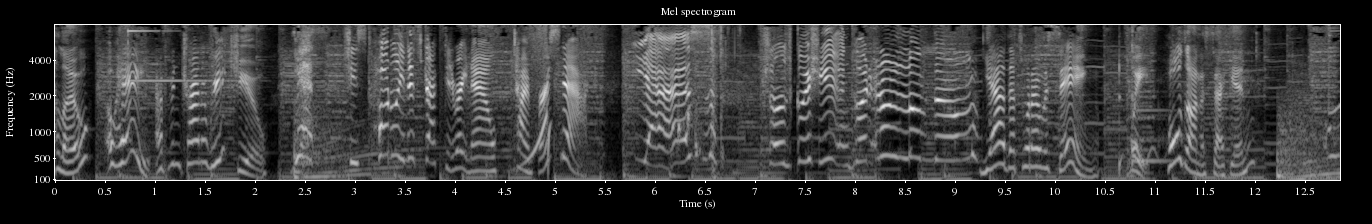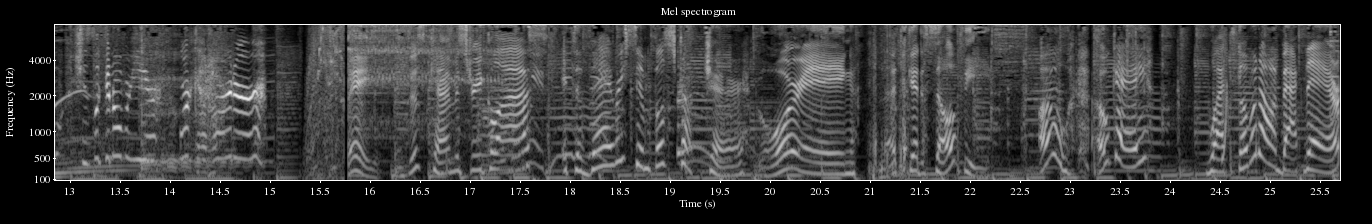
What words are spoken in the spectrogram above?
Hello? Oh hey, I've been trying to reach you. Yes! She's totally distracted right now. Time for a snack. Yes! So squishy and good and I love them! Yeah, that's what I was saying. Wait, hold on a second. Oh, she's looking over here. Work out harder. Hey, is this chemistry class? It's a very simple structure. Boring. Let's get a selfie. Oh, okay. What's going on back there?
